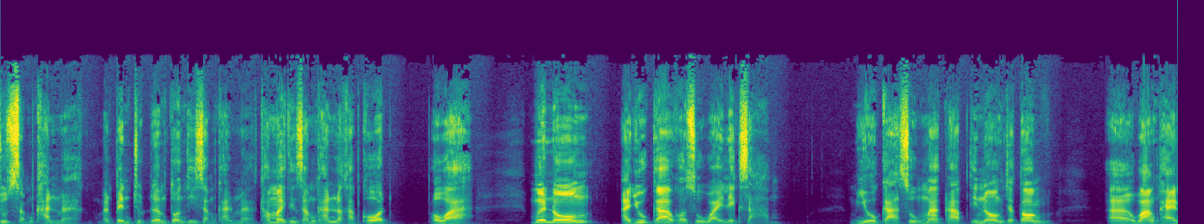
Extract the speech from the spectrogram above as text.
จุดสำคัญมาก มันเป็นจุดเริ่มต้นที่สำคัญมากทำไมถึงสำคัญเหรอครับโค้ดเพราะว่าเมื่อน้องอายุก้าวเข้าสู่วัยเลขสามมีโอกาสสูงมากครับ ที่น้องจะต้องอวางแผน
